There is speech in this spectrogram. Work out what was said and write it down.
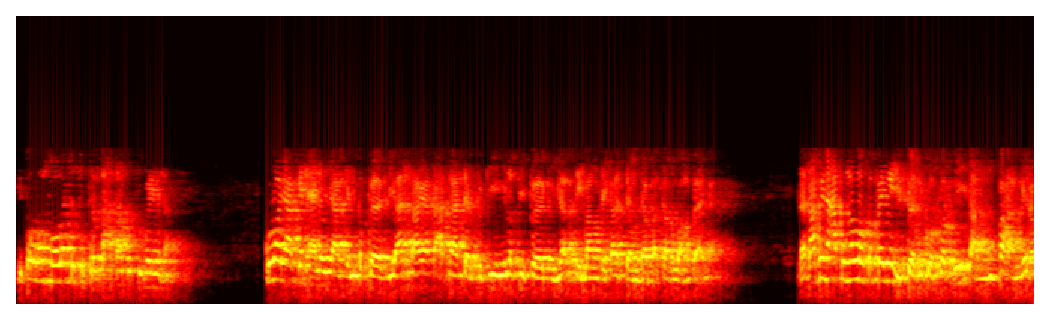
Itu wong soleh itu bertata kudu enak. Kulo yakin, elu yakin kebahagiaan saya saat ngajar begini lebih bahagia ketimbang mereka sudah mendapatkan uang banyak. Lah tapi nek aku ngeluh kepengin juga digoblok pisan, paham ya?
